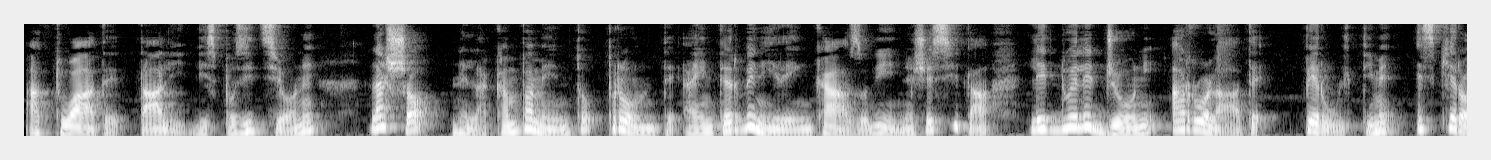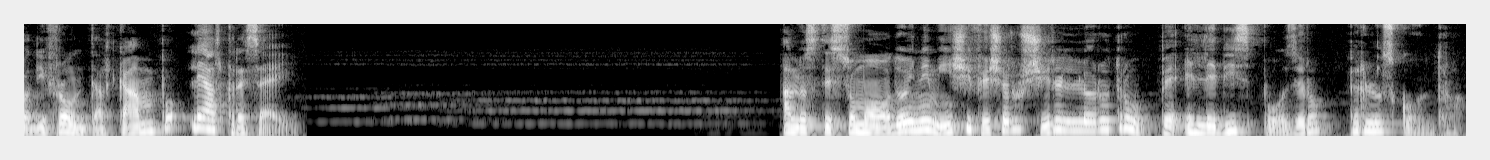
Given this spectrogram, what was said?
Attuate tali disposizioni, lasciò nell'accampamento pronte a intervenire in caso di necessità le due legioni arruolate per ultime e schierò di fronte al campo le altre sei. Allo stesso modo i nemici fecero uscire le loro truppe e le disposero per lo scontro.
